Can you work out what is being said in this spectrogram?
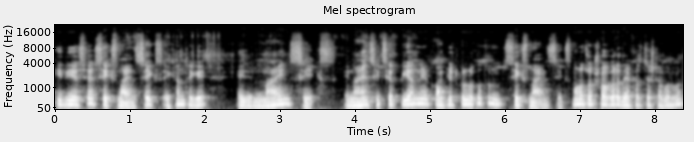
কি দিয়েছে? সিক্স নাইন সিক্স এখান থেকে এই যে নাইন সিক্স এই নাইন সিক্সের পিয়ার নিয়ে কমপ্লিট করল কত? সিক্স নাইন সিক্স মনোযোগ সহকারে দেখার চেষ্টা করবেন।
